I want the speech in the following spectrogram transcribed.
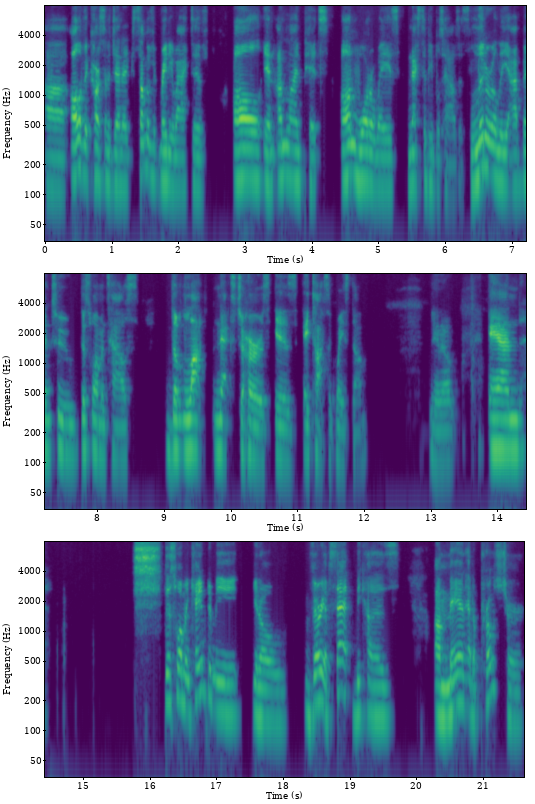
uh, all of it carcinogenic, some of it radioactive, all in unlined pits on waterways next to people's houses. Literally, I've been to this woman's house. The lot next to hers is a toxic waste dump, you know, and this woman came to me, you know, very upset because a man had approached her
